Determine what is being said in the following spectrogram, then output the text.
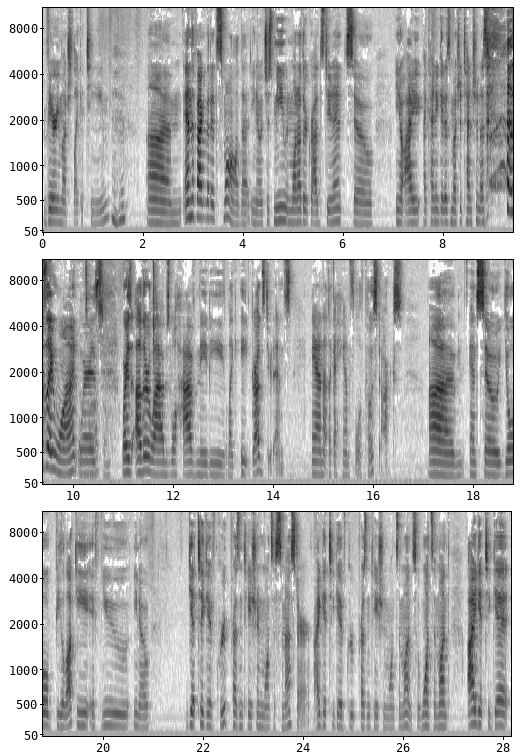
very much like a team. Um, and the fact that it's small, that you know, it's just me and one other grad student, so you know, I, I kind of get as much attention as as I want. whereas awesome. whereas other labs will have maybe like eight grad students and like a handful of postdocs. Um, and so you'll be lucky if you you know get to give group presentation once a semester. I get to give group presentation once a month. So once a month, I get to get,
